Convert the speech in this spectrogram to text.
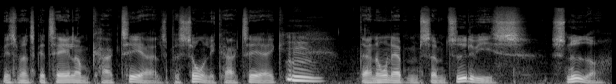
hvis man skal tale om karakter, altså personlig karakter, ikke? Mm. Der er nogle af dem, som tydeligvis snyder,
